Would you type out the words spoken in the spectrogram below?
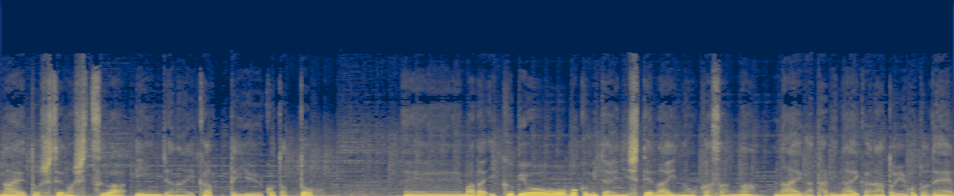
苗としての質はいいんじゃないかっていうこととえー、まだ育苗を僕みたいにしてない農家さんが苗が足りないからということで、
